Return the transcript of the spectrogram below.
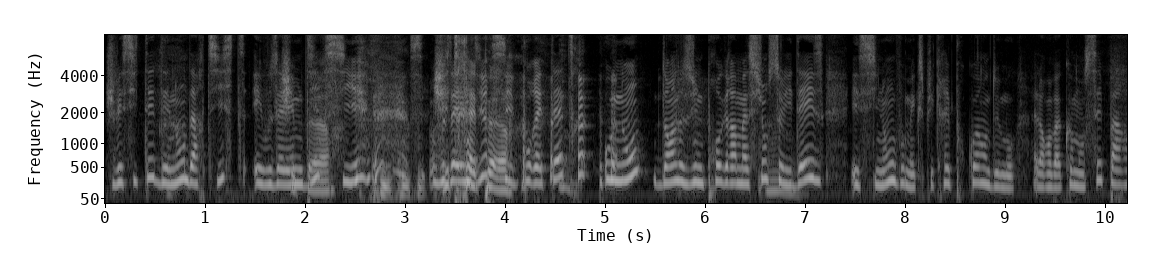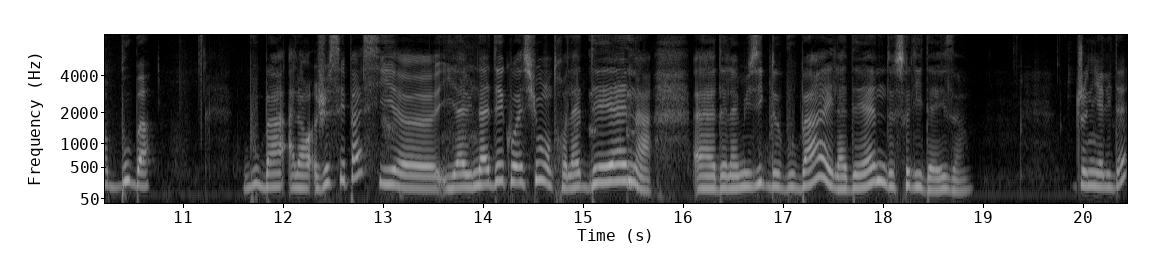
Je vais citer des noms d'artistes et vous allez me dire si vous allez me dire s'ils pourraient être ou non dans une programmation Solidays et sinon vous m'expliquerez pourquoi en deux mots. Alors on va commencer par Booba. Booba. Alors, je sais pas si euh, y a une adéquation entre l'ADN euh, de la musique de Booba et l'ADN de Solidays. Johnny Hallyday?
